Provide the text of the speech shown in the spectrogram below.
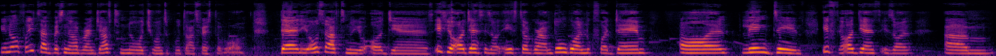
You know, for you to have personal brand, you have to know what you want to put out first of all. Then you also have to know your audience. If your audience is on Instagram, don't go and look for them on LinkedIn. If your audience is on um,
